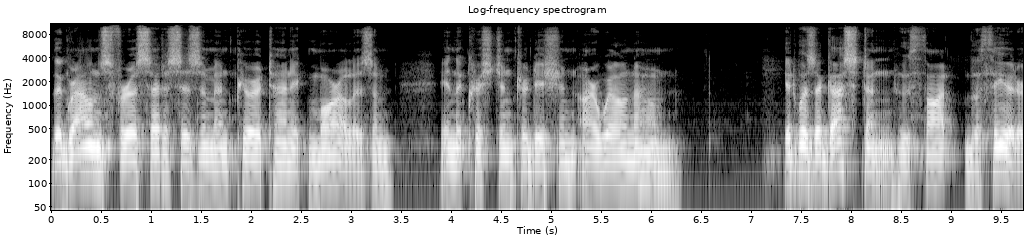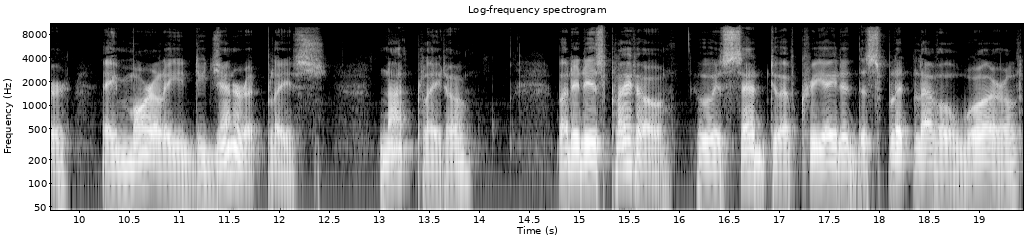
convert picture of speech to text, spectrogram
The grounds for asceticism and Puritanic moralism in the Christian tradition are well known. It was Augustine who thought the theater a morally degenerate place, not Plato. But it is Plato who is said to have created the split level world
